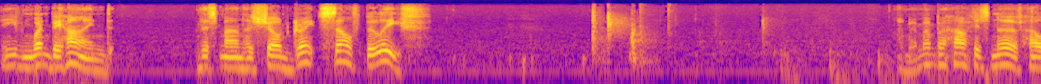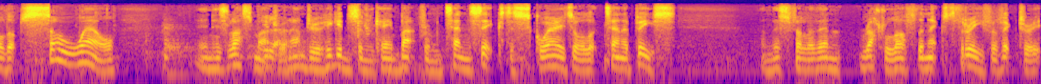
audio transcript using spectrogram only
Even when behind, this man has shown great self-belief. And remember how his nerve held up so well in his last match when Andrew Higginson came back from 10-6 to square it all at 10 apiece. And this fella then rattled off the next three for victory.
